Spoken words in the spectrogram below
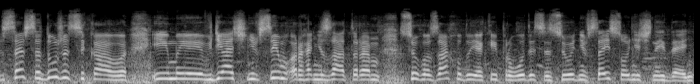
Все це дуже цікаво, і ми вдячні всім організаторам цього заходу, який проводиться сьогодні в цей сонячний день.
